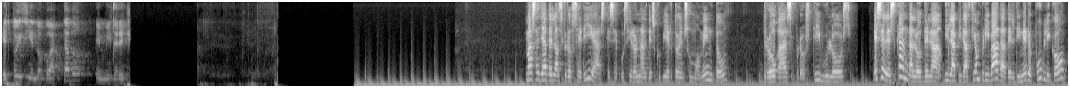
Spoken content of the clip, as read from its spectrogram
Estoy siendo coactado en mis derechos. Más allá de las groserías que se pusieron al descubierto en su momento, drogas, prostíbulos, es el escándalo de la dilapidación privada del dinero público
